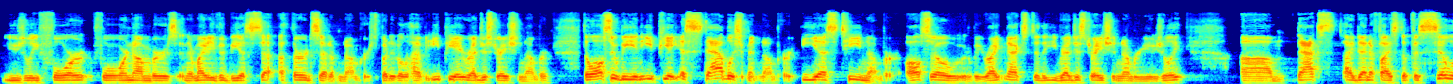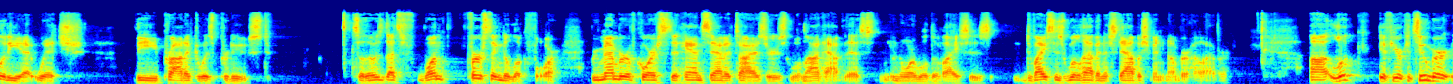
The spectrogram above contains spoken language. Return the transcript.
usually four four numbers, and there might even be a, set, a third set of numbers. But it'll have EPA registration number. There'll also be an EPA establishment number, EST number. Also, it'll be right next to the registration number usually um, that identifies the facility at which the product was produced. So those that's one first thing to look for. Remember, of course, that hand sanitizers will not have this, nor will devices. Devices will have an establishment number, however. Uh, look, if you're a consumer,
